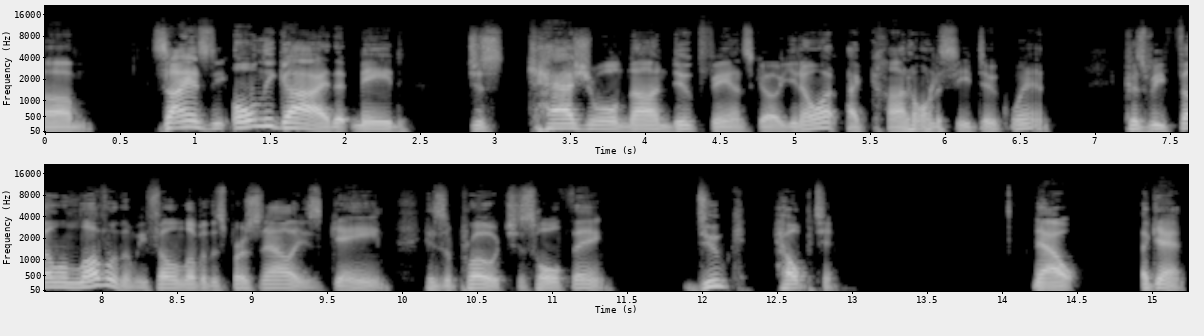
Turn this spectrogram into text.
Um, Zion's the only guy that made just casual non Duke fans go, you know what? I kind of want to see Duke win because we fell in love with him. We fell in love with his personality, his game, his approach, his whole thing. Duke helped him. Now, again,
